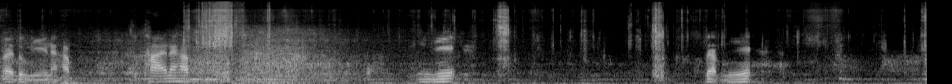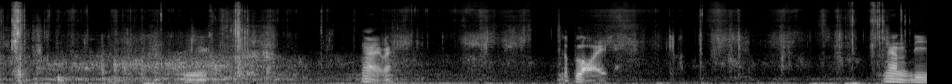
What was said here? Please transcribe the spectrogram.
ไล่ตรงนี้นะครับ สุดท้ายนะครับอย่างนี้ แบบนี้นี่ง่ายไหมเรียบร้อยนั่นดี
